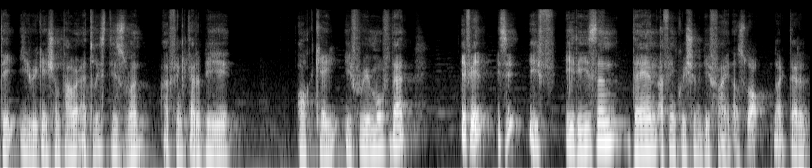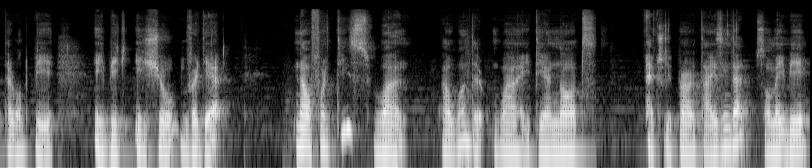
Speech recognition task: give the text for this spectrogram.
the irrigation tower, at least this one. I think that'll be okay if we remove that. If it is it, if it isn't, then I think we should be fine as well. Like there, there won't be a big issue over there. Now for this one, I wonder why they're not actually prioritizing that. So maybe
